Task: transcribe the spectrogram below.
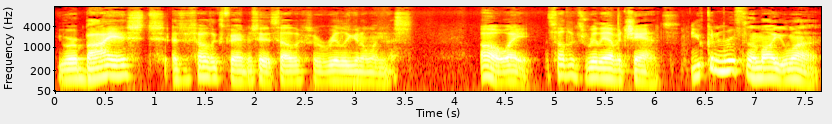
You are biased as a Celtics fan to say the Celtics are really gonna win this. Oh wait, Celtics really have a chance. You can root for them all you want,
